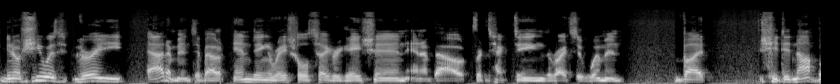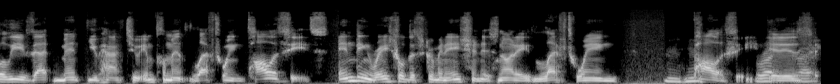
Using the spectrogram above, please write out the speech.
You know, she was very adamant about ending racial segregation and about protecting the rights of women. But she did not believe that meant you have to implement left wing policies. Ending racial discrimination is not a left wing mm-hmm. policy. Right, it is right.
